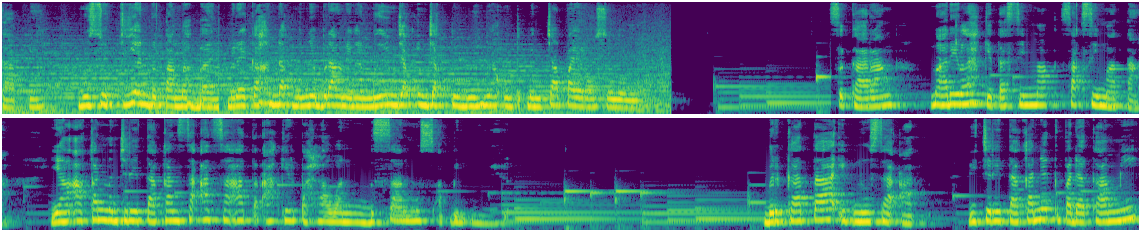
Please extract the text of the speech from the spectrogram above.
Tapi Musuh kian bertambah banyak. Mereka hendak menyeberang dengan menginjak-injak tubuhnya untuk mencapai Rasulullah. Sekarang, marilah kita simak saksi mata yang akan menceritakan saat-saat terakhir pahlawan besar Mus'ab bin Umar. Berkata Ibnu Sa'ad, diceritakannya kepada kami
